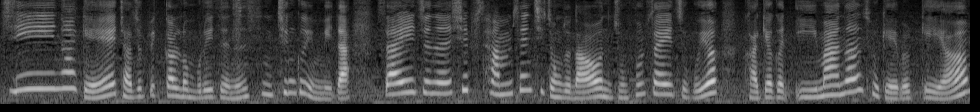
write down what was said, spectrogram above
진하게 자주빛깔로 물이 드는 친구입니다. 사이즈는 13cm 정도 나오는 중품 사이즈고요. 가격은 2만원 소개해 볼게요.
